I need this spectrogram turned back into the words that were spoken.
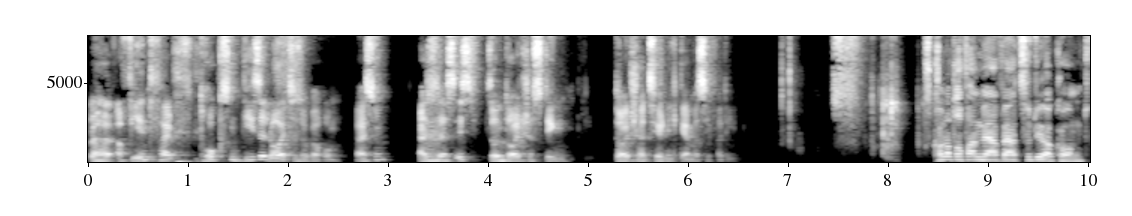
Äh, auf jeden Fall drucksen diese Leute sogar rum, weißt du? Also Mhm. das ist so ein deutsches Ding. Deutsche erzählen nicht gern, was sie verdienen. Es kommt auch drauf an, wer, wer zu dir kommt.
